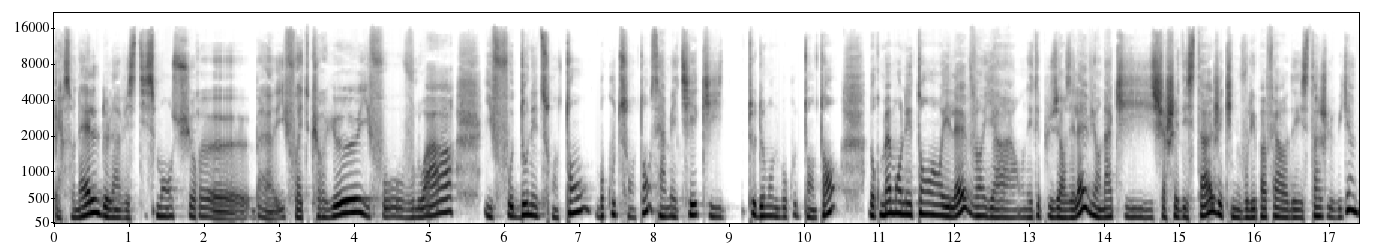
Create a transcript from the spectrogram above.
personnel, de l'investissement sur. Euh, ben, il faut être curieux, il faut vouloir, il faut donner de son temps, beaucoup de son temps. C'est un métier qui te demande beaucoup de ton temps. Donc même en étant élève, il y a, on était plusieurs élèves, il y en a qui cherchaient des stages et qui ne voulaient pas faire des stages le week-end.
